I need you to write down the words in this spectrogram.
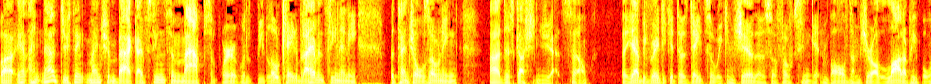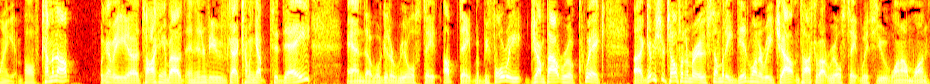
Uh, and I, now do think mention back? I've seen some maps of where it would be located, but I haven't seen any potential zoning uh, discussions yet. So, but yeah, it'd be great to get those dates so we can share those so folks can get involved. I'm sure a lot of people want to get involved. Coming up, we're going to be uh, talking about an interview we've got coming up today and uh, we'll get a real estate update. But before we jump out real quick, uh, give us your telephone number if somebody did want to reach out and talk about real estate with you one on one.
